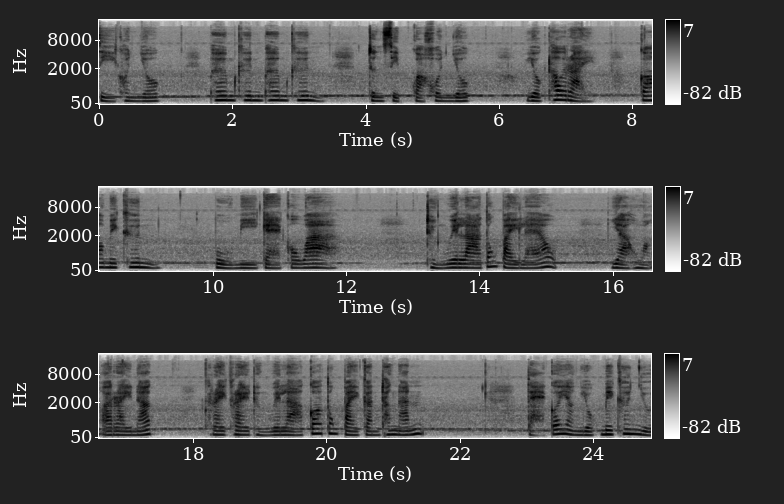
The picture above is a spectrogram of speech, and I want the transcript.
สี่คนยก เพิ่มขึ้นเพิ่มขึ้น จนสิบกว่าคนยก ยกเท่าไหร่ ก็ไม่ขึ้น ปู่มีแกก็ว่า ถึงเวลาต้องไปแล้ว อย่าห่วงอะไรนัก ใครๆถึงเวลาก็ต้องไปกันทั้งนั้น แต่ก็ยังยกไม่ขึ้นอยู่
